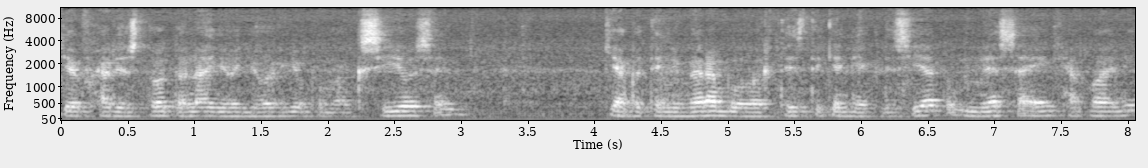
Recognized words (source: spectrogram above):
και ευχαριστώ τον Άγιο Γεώργιο που με αξίωσε και από την ημέρα που χτίστηκε η εκκλησία του μέσα είχα βάλει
